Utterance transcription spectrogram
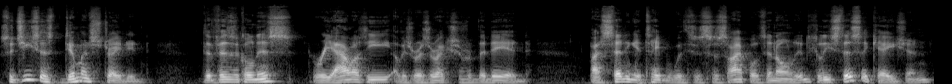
So Jesus demonstrated the physicalness, reality of his resurrection from the dead by setting a table with his disciples, and on at least this occasion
